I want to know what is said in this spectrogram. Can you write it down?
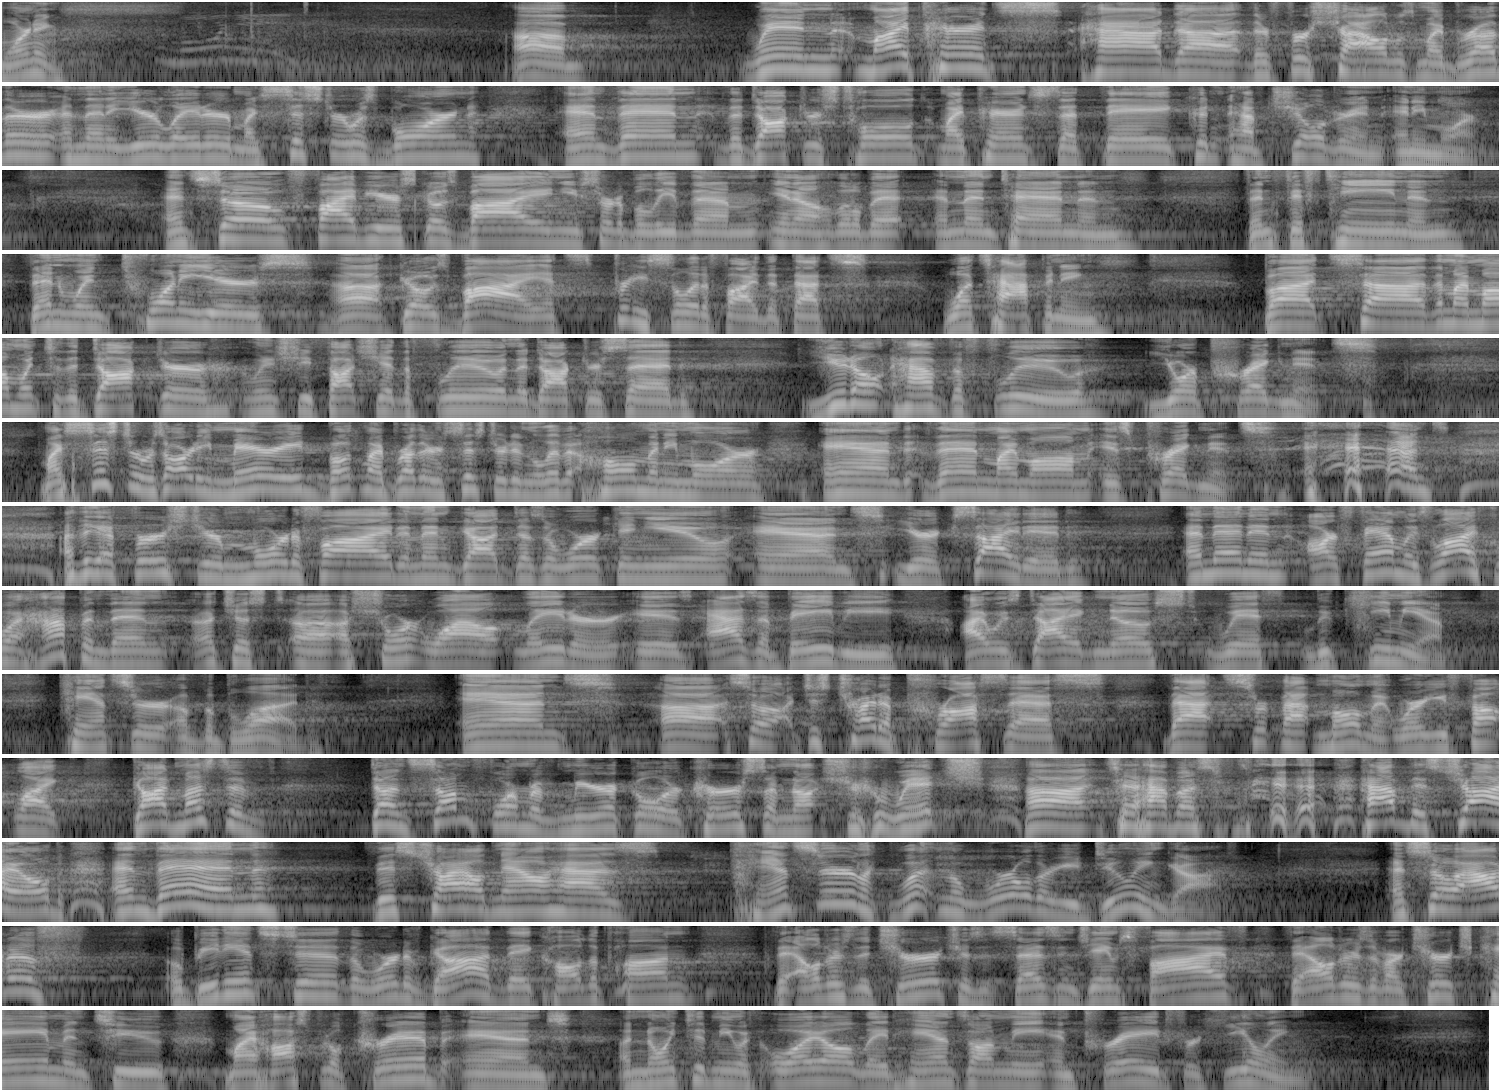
morning. Um, when my parents had uh, their first child was my brother, and then a year later my sister was born, and then the doctors told my parents that they couldn't have children anymore. And so five years goes by, and you sort of believe them, you know, a little bit, and then 10, and then 15, and then when 20 years uh, goes by, it's pretty solidified that that's what's happening but uh, then my mom went to the doctor when she thought she had the flu, and the doctor said, You don't have the flu, you're pregnant. My sister was already married. Both my brother and sister didn't live at home anymore. And then my mom is pregnant. and I think at first you're mortified, and then God does a work in you, and you're excited. And then in our family's life, what happened then, uh, just uh, a short while later, is as a baby, I was diagnosed with leukemia, cancer of the blood. And uh, so I just try to process that, that moment where you felt like God must have done some form of miracle or curse, I'm not sure which, uh, to have us have this child. And then this child now has cancer? Like, what in the world are you doing, God? And so, out of obedience to the word of God, they called upon the elders of the church, as it says in James 5, the elders of our church came into my hospital crib and anointed me with oil, laid hands on me, and prayed for healing.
